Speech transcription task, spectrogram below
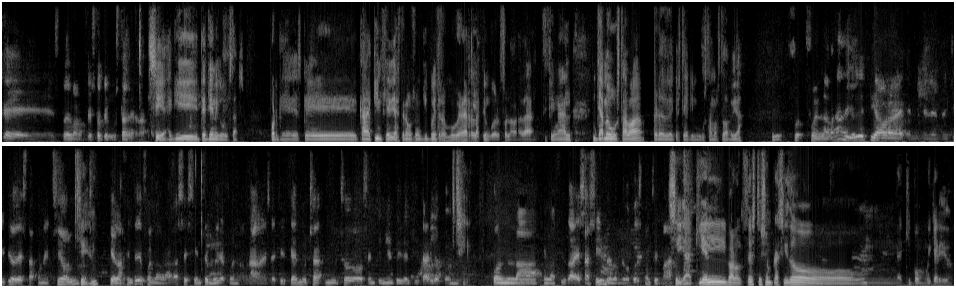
que esto del baloncesto te gusta, ¿verdad? Sí, aquí te tiene que gustar. Porque es que cada 15 días tenemos un equipo y tenemos muy buena relación con el Fuenlabrada. Al final ya me gustaba, pero desde que estoy aquí me gusta más todavía. Fuenlabrada, yo decía ahora en, en, el principio de esta conexión sí. que la gente de Fuenlabrada se siente muy de Fuenlabrada, es decir, que hay mucha, mucho sentimiento identitario con, sí. con, la, con la ciudad. ¿Es así? ¿Me lo, ¿Me lo puedes confirmar? Sí, aquí el baloncesto siempre ha sido un equipo muy querido.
